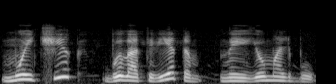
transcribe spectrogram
Мой чек был ответом на ее мольбу.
